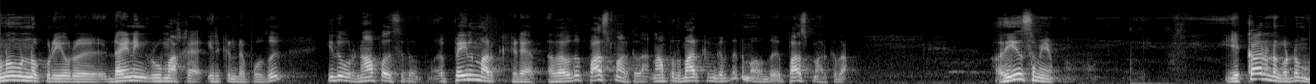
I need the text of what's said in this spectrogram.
உணவு உண்ணக்கூடிய ஒரு டைனிங் ரூமாக இருக்கின்ற போது இது ஒரு நாற்பது சதவீதம். பெயில் மார்க் கிடையாது. அதாவது பாஸ் மார்க் தான். நாற்பது மார்க்குங்கிறது நம்ம வந்து பாஸ் மார்க் தான். அதே சமயம் எக்காரணம் கொண்டும்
